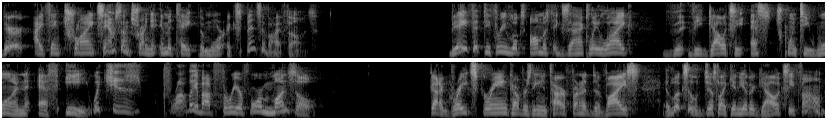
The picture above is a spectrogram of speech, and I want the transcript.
they're, I think, trying, Samsung's trying to imitate the more expensive iPhones. The A53 looks almost exactly like the, the Galaxy S21 FE, which is probably about three or four months old. Got a great screen, covers the entire front of the device. It looks just like any other Galaxy phone.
